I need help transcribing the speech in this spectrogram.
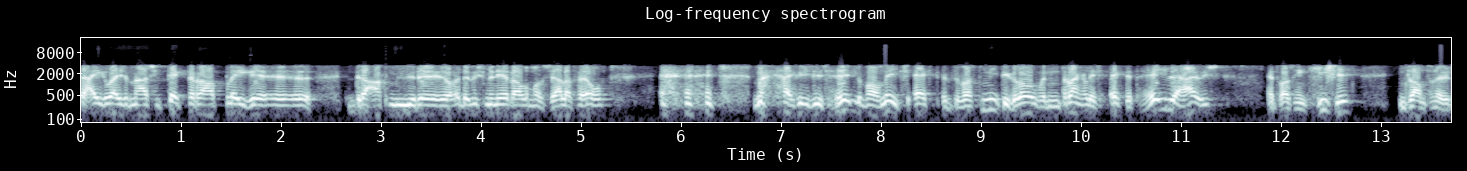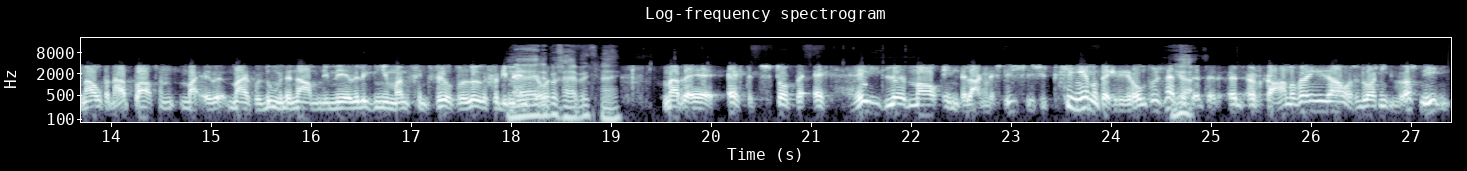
te eigenwijs om een architect raadplegen. draagmuren, ja, dat wist meneer allemaal zelf wel. maar hij wist dus helemaal niks. Echt, het was niet te geloven. En het rangel is echt het hele huis. Het was in Giezen. In het land van Heusden-Altenaar plaatsen. Maar, eh, maar ik noem de naam niet meer, wil ik niet, want ik vind het veel te lullig voor die Nee, mensen. dat hoor. begrijp ik. Nee. Maar eh, echt, het stortte echt helemaal in de langnis. Dus, dus het ging helemaal tegen de grond. Het was net Ja. dat een orkaan overheen gegaan was. Het was niet, was niet. Het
